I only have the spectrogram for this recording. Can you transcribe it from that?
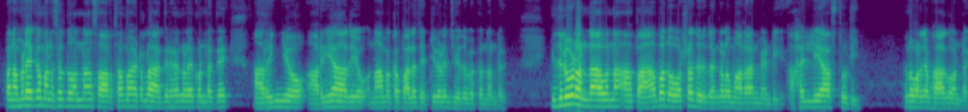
അപ്പം നമ്മുടെയൊക്കെ മനസ്സിൽ തോന്നുന്ന സ്വാർത്ഥമായിട്ടുള്ള ആഗ്രഹങ്ങളെ കൊണ്ടൊക്കെ അറിഞ്ഞോ അറിയാതെയോ നാമൊക്കെ പല തെറ്റുകളും ചെയ്തു വെക്കുന്നുണ്ട്. ഇതിലൂടെ ഉണ്ടാവുന്ന ആ പാപദോഷ ദുരിതങ്ങൾ മാറാൻ വേണ്ടി അഹല്യാസ്തുതി എന്ന് പറഞ്ഞ ഭാഗമുണ്ട്.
